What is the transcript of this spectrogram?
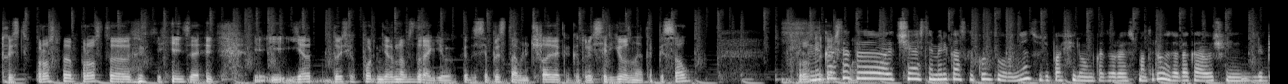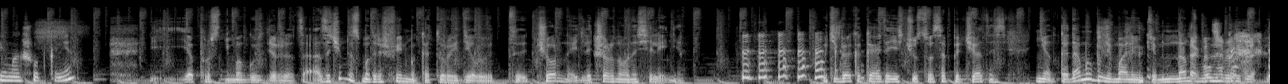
то есть просто, просто, я, не знаю, я до сих пор нервно вздрагиваю, когда себе представлю человека, который серьезно это писал. Просто Мне кажется, кошмар. это часть американской культуры, нет? Судя по фильмам, которые я смотрю, это такая очень любимая шутка, нет? Я просто не могу сдержаться. А зачем ты смотришь фильмы, которые делают э, черные для черного населения? У тебя какая-то есть чувство сопричастности. Нет, когда мы были маленьким, нам Так, подожди, подожди. Так, подожди.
